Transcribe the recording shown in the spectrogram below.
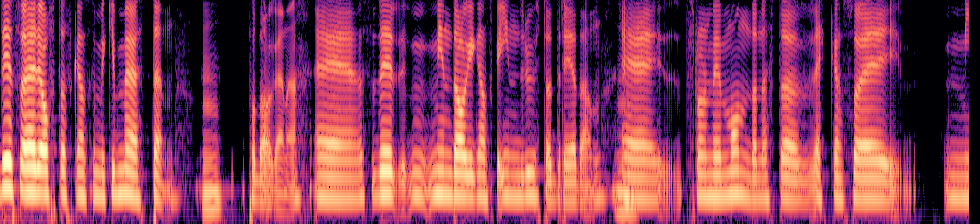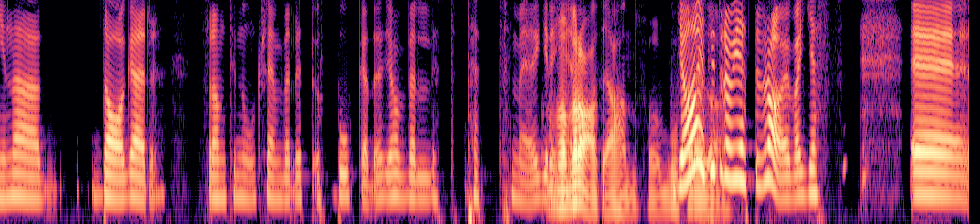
Dels så är det oftast ganska mycket möten Mm. på dagarna. Eh, så det, min dag är ganska inrutad redan. Mm. Eh, från och med måndag nästa vecka så är mina dagar fram till Nordsken väldigt uppbokade. Jag har väldigt tätt med grejer. Vad bra att jag hann få boka Ja, jag tyckte det var jättebra. Jag var yes. Eh,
